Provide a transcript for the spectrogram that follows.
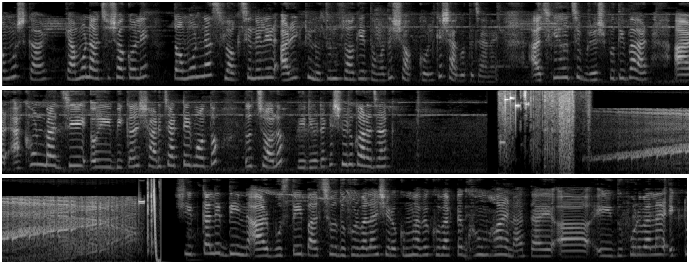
নমস্কার, কেমন আছো সকলে? তমন্নাস ফ্লগ চ্যানেলের আরেকটি নতুন ফ্লগে তোমাদের সকলকে স্বাগত জানাই। আজকে হচ্ছে বৃহস্পতিবার, আর এখন বাজে ওই বিকাল সাড়ে চারটের মতো। তো চলো ভিডিওটাকে শুরু করা যাক। শীতকালের দিন আর বুঝতেই পারছ, দুপুরবেলায় সেরকমভাবে খুব একটা ঘুম হয় না। তাই এই দুপুরবেলায় একটু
